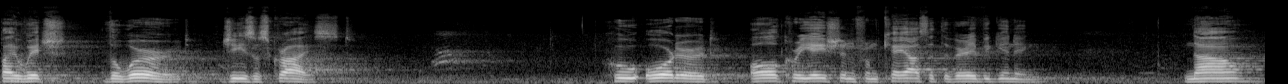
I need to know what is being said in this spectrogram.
by which the Word, Jesus Christ, who ordered all creation from chaos at the very beginning, now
